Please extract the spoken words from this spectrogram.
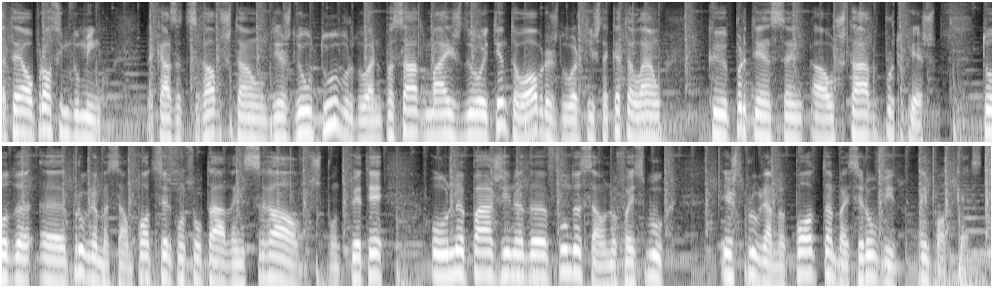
até ao próximo domingo. Na Casa de Serralves estão, desde outubro do ano passado, mais de 80 obras do artista catalão que pertencem ao Estado português. Toda a programação pode ser consultada em serralves.pt ou na página da Fundação no Facebook. Este programa pode também ser ouvido em podcast.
